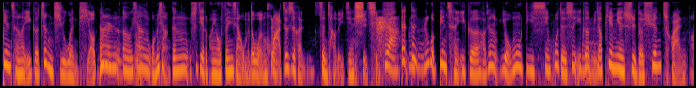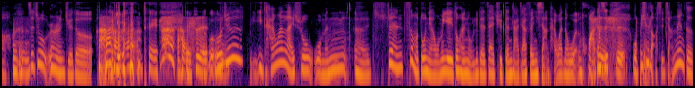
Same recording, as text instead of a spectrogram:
变成了一个政治问题哦，当然，呃，像我们想跟世界的朋友分享我们的文化，这是很正常的一件事情。是啊，但但如果变成一个好像有目的性，或者是一个比较。片面式的宣传啊，这就让人觉得有 对对，是我我觉得以台湾来说，我们呃虽然这么多年，我们也都很努力的再去跟大家分享台湾的文化，但是我必须老实讲，那个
